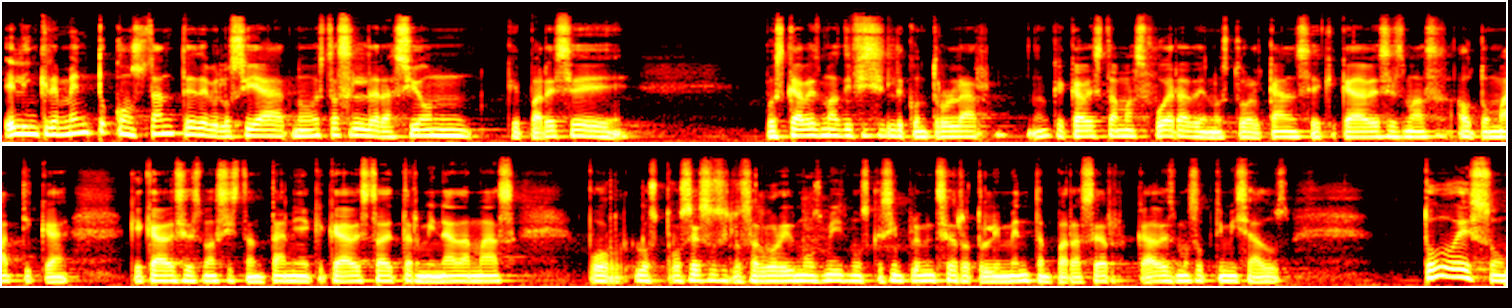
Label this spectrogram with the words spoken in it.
El incremento constante de velocidad, ¿no? esta aceleración que parece pues cada vez más difícil de controlar, que cada vez está más fuera de nuestro alcance, que cada vez es más automática, que cada vez es más instantánea, que cada vez está determinada más por los procesos y los algoritmos mismos que simplemente se retroalimentan para ser cada vez más optimizados todo eso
